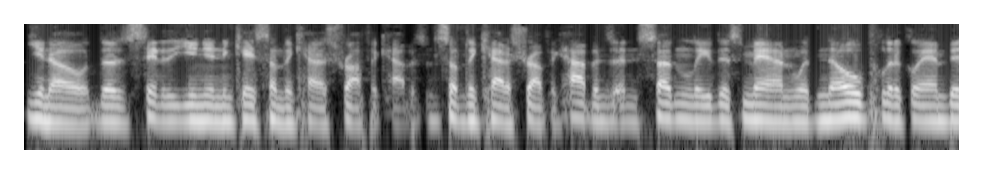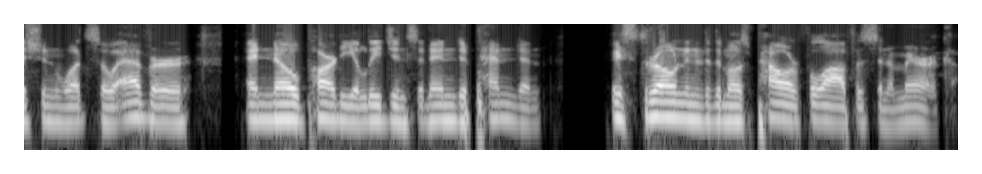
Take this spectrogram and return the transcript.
you know the State of the Union in case something catastrophic happens. And something catastrophic happens, and suddenly this man with no political ambition whatsoever and no party allegiance and independent is thrown into the most powerful office in America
